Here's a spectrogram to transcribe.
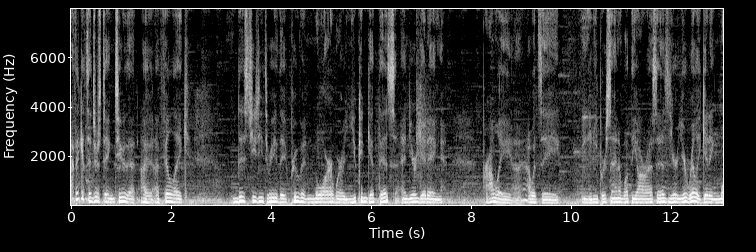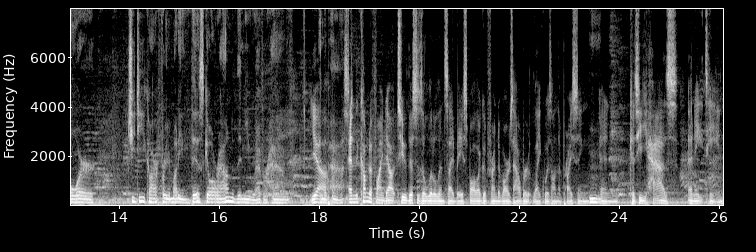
I think it's interesting too that I, I feel like this GT3 they've proven more where you can get this and you're getting probably uh, I would say 80% of what the RS is. You're you're really getting more GT car for your money this go around than you ever have Yeah, in the past. and come to find out too, this is a little inside baseball. A good friend of ours, Albert, like was on the pricing, Mm. and because he has an 18,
